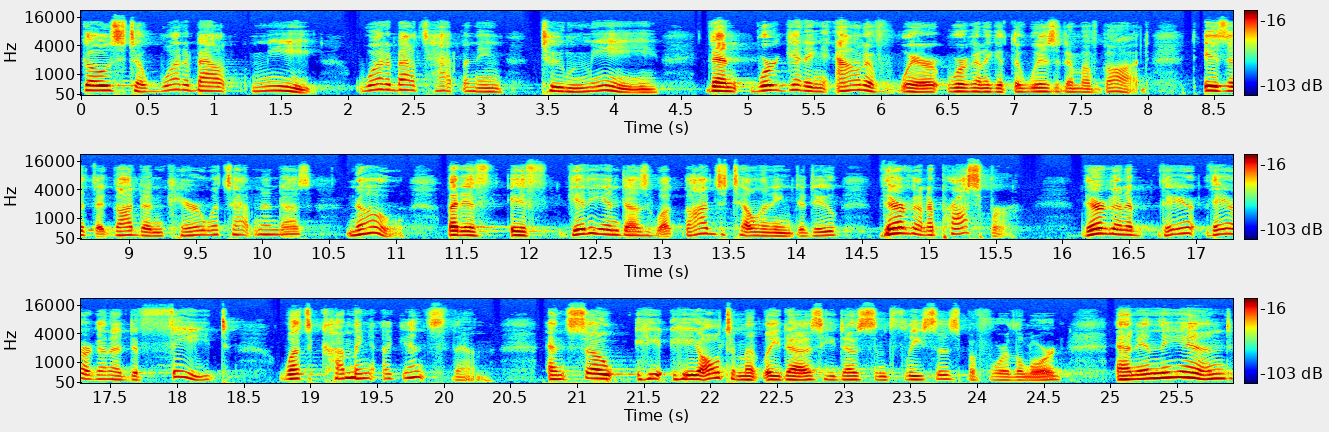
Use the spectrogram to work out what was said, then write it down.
goes to what about me? What about's happening to me? Then we're getting out of where we're going to get the wisdom of God. Is it that God doesn't care what's happening to us? No. But if, if Gideon does what God's telling him to do, they're going to prosper. They're going to they're, they are going to defeat what's coming against them. And so he, he ultimately does. He does some fleeces before the Lord. And in the end,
